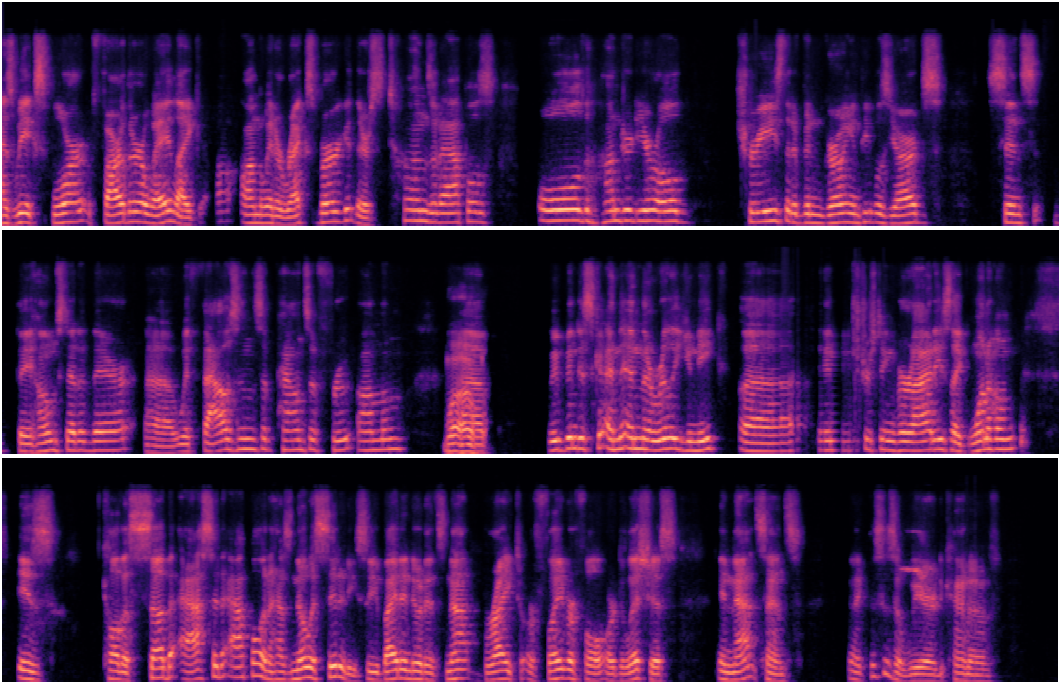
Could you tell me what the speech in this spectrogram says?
as we explore farther away, like on the way to Rexburg, there's tons of apples, old hundred year old trees that have been growing in people's yards since they homesteaded there uh, with thousands of pounds of fruit on them. Whoa. Uh, we've been discussing, and, and they're really unique, uh, interesting varieties. Like one of them is called a sub-acid apple, and it has no acidity. So you bite into it, and it's not bright or flavorful or delicious in that sense. Like this is a weird kind of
